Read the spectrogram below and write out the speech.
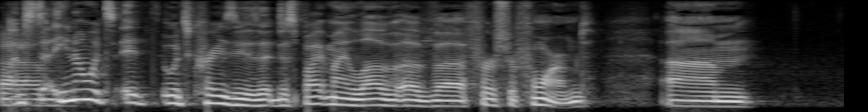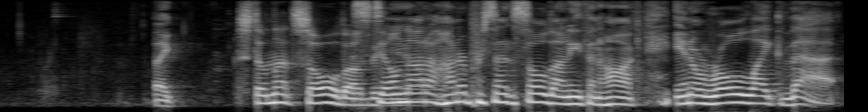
I'm still. You know what's it? What's crazy is that despite my love of uh, First Reformed, um, like Still not sold on. still the, not hundred percent sold on Ethan Hawke in a role like that.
